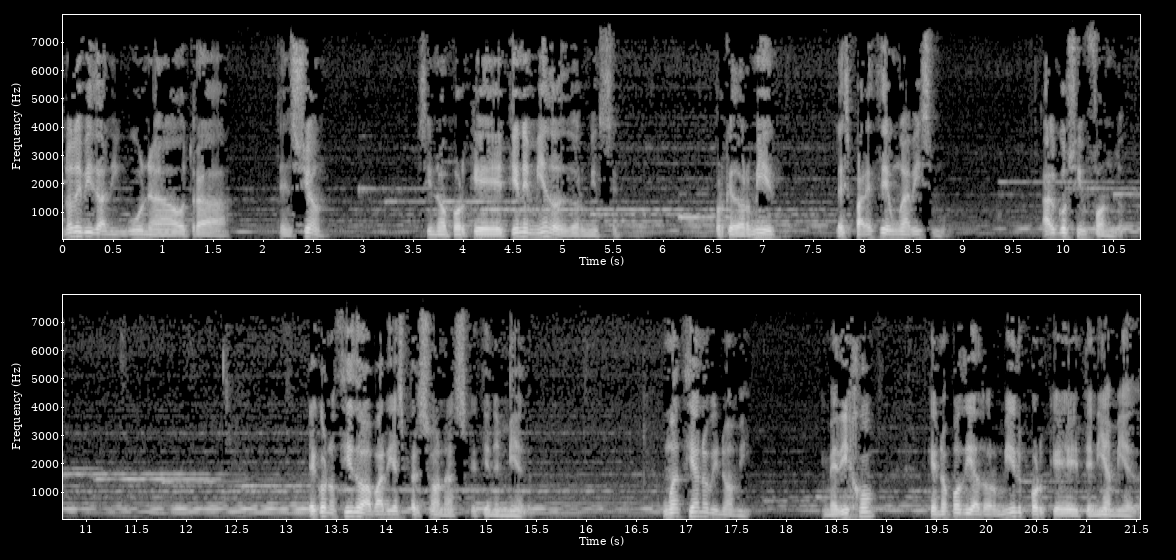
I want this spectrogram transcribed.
no debido a ninguna otra tensión, sino porque tienen miedo de dormirse, porque dormir les parece un abismo, algo sin fondo. He conocido a varias personas que tienen miedo. Un anciano vino a mí y me dijo que no podía dormir porque tenía miedo.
